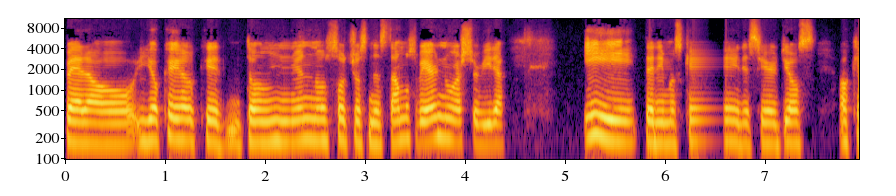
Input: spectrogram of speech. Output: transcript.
Pero yo creo que nosotros necesitamos ver nuestra vida y tenemos que decir, Dios, ok,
